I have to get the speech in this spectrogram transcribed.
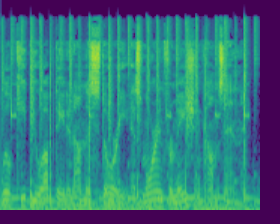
We'll keep you updated on this story as more information comes in.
